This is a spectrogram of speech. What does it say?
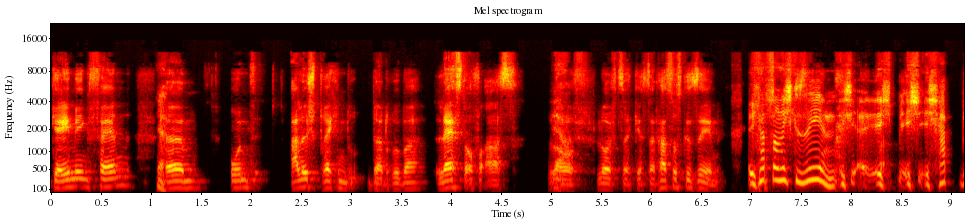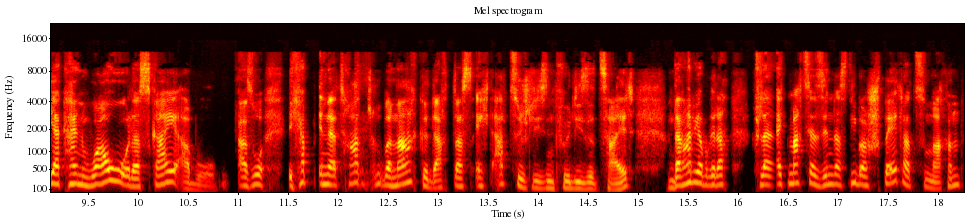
Gaming-Fan. Ja. Ähm, und alle sprechen darüber. Last of Us. Ja. Läuft, seit gestern. Hast du es gesehen? Ich habe es noch nicht gesehen. Ich, ich, ich, ich habe ja kein Wow- oder Sky-Abo. Also ich habe in der Tat drüber nachgedacht, das echt abzuschließen für diese Zeit. Und dann habe ich aber gedacht, vielleicht macht es ja Sinn, das lieber später zu machen,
